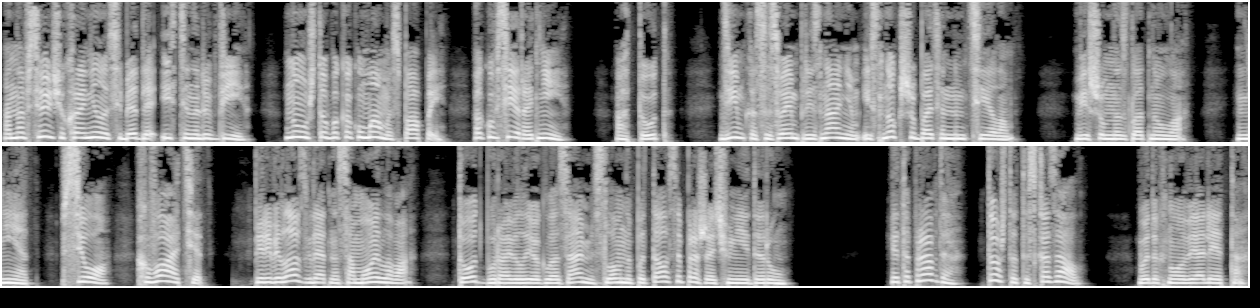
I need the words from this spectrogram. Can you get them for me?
она все еще хранила себя для истинной любви. Ну, чтобы как у мамы с папой, как у всей родни. А тут Димка со своим признанием и сногсшибательным телом. Ви шумно сглотнула. «Нет, все, хватит!» Перевела взгляд на Самойлова. Тот буравил ее глазами, словно пытался прожечь в ней дыру. «Это правда? То, что ты сказал?» Выдохнула Виолетта.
